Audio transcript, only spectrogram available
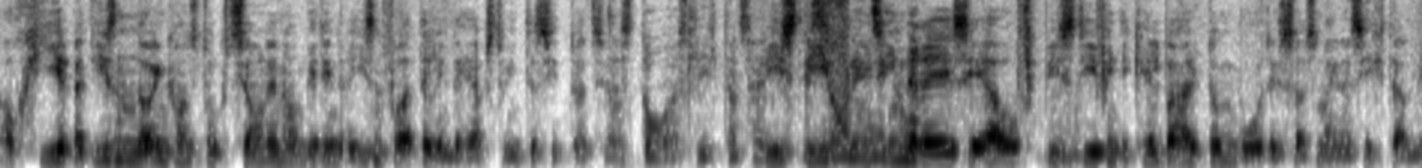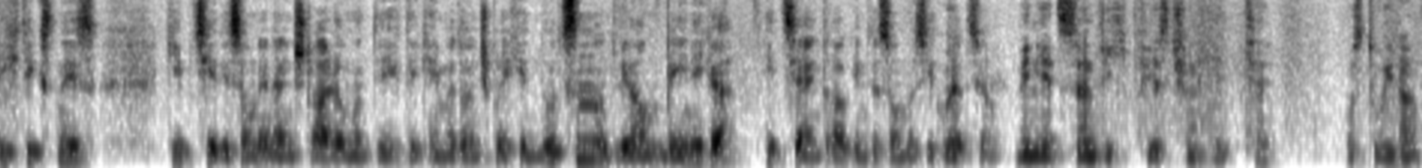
auch hier bei diesen neuen Konstruktionen haben wir den Riesenvorteil in der Herbst-Winter-Situation. Dass da als Licht dann seitlich Bis tief ins Innere, sehr oft bis mhm. tief in die Kälberhaltung, wo das aus meiner Sicht am wichtigsten ist, gibt es hier die Sonneneinstrahlung und die, die können wir da entsprechend nutzen und wir haben weniger Hitzeeintrag in der Sommersituation. Gut. Wenn ich jetzt so ein Lichtfirst schon hätte, was tue ich dann?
